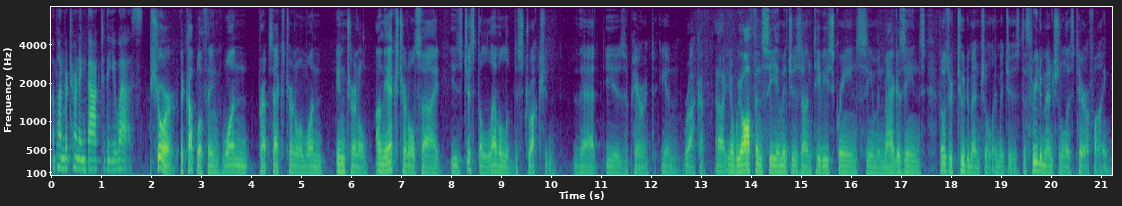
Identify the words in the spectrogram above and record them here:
upon returning back to the U.S.? Sure. A couple of things. One, perhaps external, and one internal. On the external side is just the level of destruction that is apparent in Raqqa. Uh, you know, we often see images on TV screens, see them in magazines. Those are two-dimensional images. The three-dimensional is terrifying,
